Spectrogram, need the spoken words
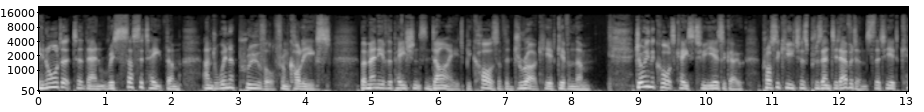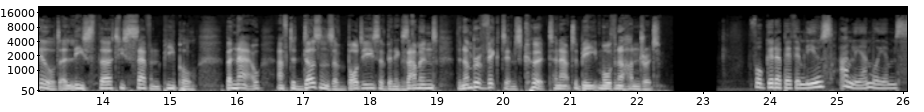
in order to then resuscitate them and win approval from colleagues. But many of the patients died because of the drug he had given them. During the court case two years ago, prosecutors presented evidence that he had killed at least 37 people. But now, after dozens of bodies have been examined, the number of victims could turn out to be more than 100. For Good Hope FM News, I'm Leanne Williams.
